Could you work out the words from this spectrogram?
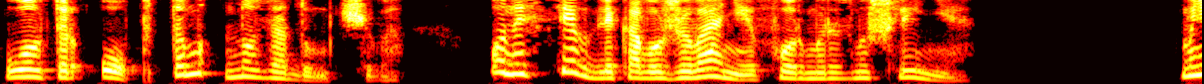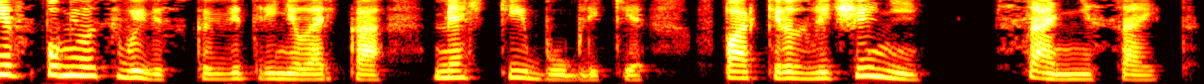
Уолтер оптом, но задумчиво. Он из тех, для кого жевание — форма размышления. Мне вспомнилась вывеска в витрине ларька «Мягкие бублики» в парке развлечений «Санни Сайт».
